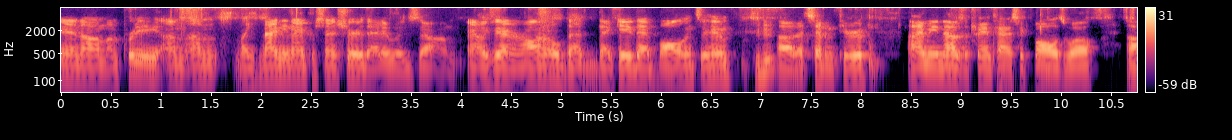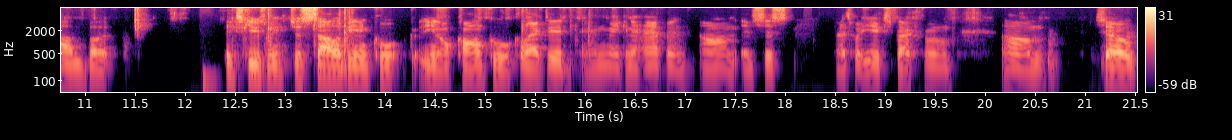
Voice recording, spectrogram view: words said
And um, I'm pretty, I'm, I'm like 99% sure that it was um, Alexander Arnold that, that gave that ball into him, mm-hmm. uh, that set him through. I mean, that was a fantastic ball as well. Um, but excuse me, just Salah being cool, you know, calm, cool, collected, and making it happen. Um, it's just that's what you expect from him. Um, so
